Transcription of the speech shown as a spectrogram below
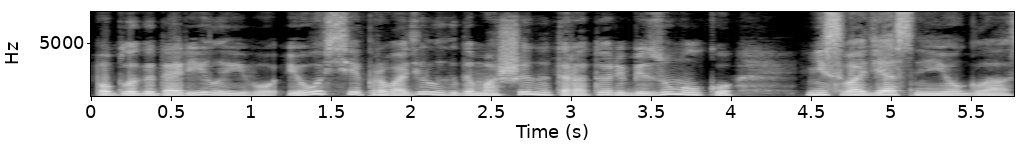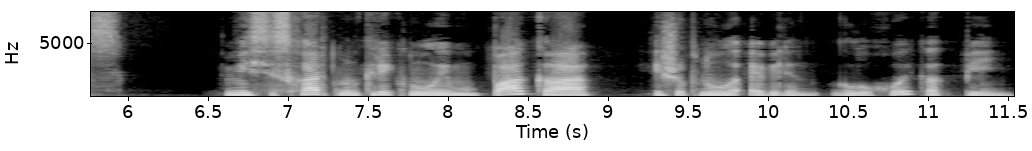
поблагодарила его, и Осия проводил их до машины, тараторя безумолку, не сводя с нее глаз. Миссис Хартман крикнула ему «Пока!» и шепнула Эвелин, глухой, как пень.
